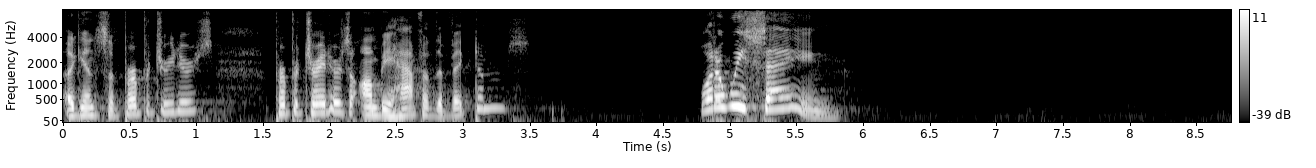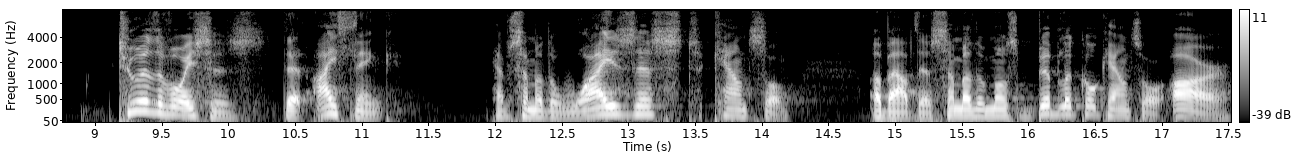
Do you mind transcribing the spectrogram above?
against the perpetrators, perpetrators on behalf of the victims? What are we saying? Two of the voices that I think have some of the wisest counsel about this, some of the most biblical counsel are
